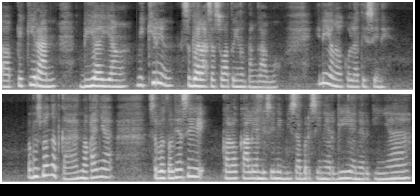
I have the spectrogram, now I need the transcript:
uh, pikiran. Dia yang mikirin segala sesuatu yang tentang kamu. Ini yang aku lihat di sini. Bagus banget kan? Makanya sebetulnya sih kalau kalian di sini bisa bersinergi energinya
